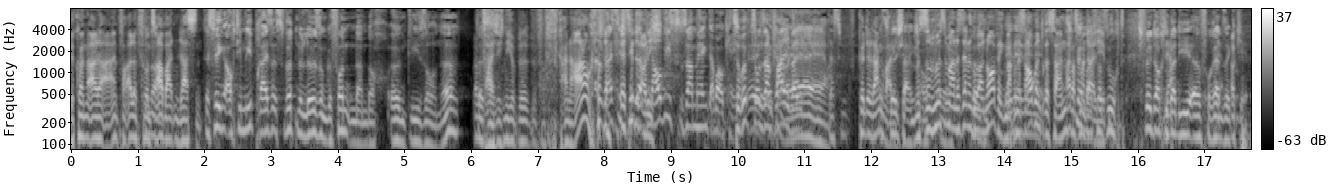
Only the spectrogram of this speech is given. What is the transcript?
Wir können alle einfach alle für uns Genau. arbeiten lassen. Deswegen auch die Mietpreise, es wird eine Lösung gefunden dann doch irgendwie so, ne? Das, weiß ich nicht, ob keine Ahnung. ich weiß nicht auch nicht. genau, wie es zusammenhängt, aber okay. Zurück zu unserem Äh, Fall, genau, weil ja, ja, ja. das könnte langweilig ich sein. Müssen, müssen wir mal eine Sendung über. Norwegen machen. Nee, das ist auch nee. interessant, was man da erlebt. versucht. Ich will doch lieber die äh, Forensik. Okay,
